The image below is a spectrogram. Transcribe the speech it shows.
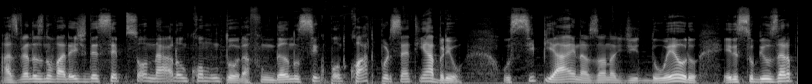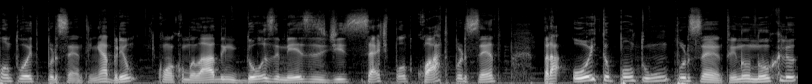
as vendas no varejo decepcionaram como um todo, afundando 5,4% em abril. O CPI na zona de, do euro ele subiu 0,8% em abril, com acumulado em 12 meses de 7,4% para 8,1%. E no núcleo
